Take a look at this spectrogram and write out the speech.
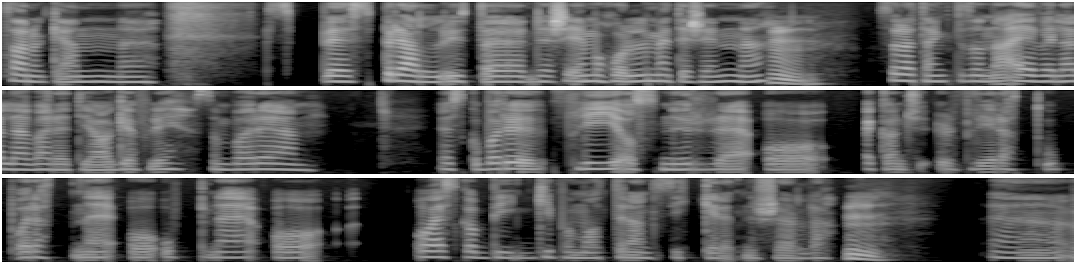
ta noen eh, sp sprell ut av det. Jeg må holde meg til skinnene. Mm. Så da tenkte jeg sånn, nei, jeg vil heller være et jagerfly som bare Jeg skal bare fly og snurre, og jeg kan ikke fly rett opp og rett ned og opp ned, og, og jeg skal bygge på en måte den sikkerheten sjøl, da. Mm. Uh,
